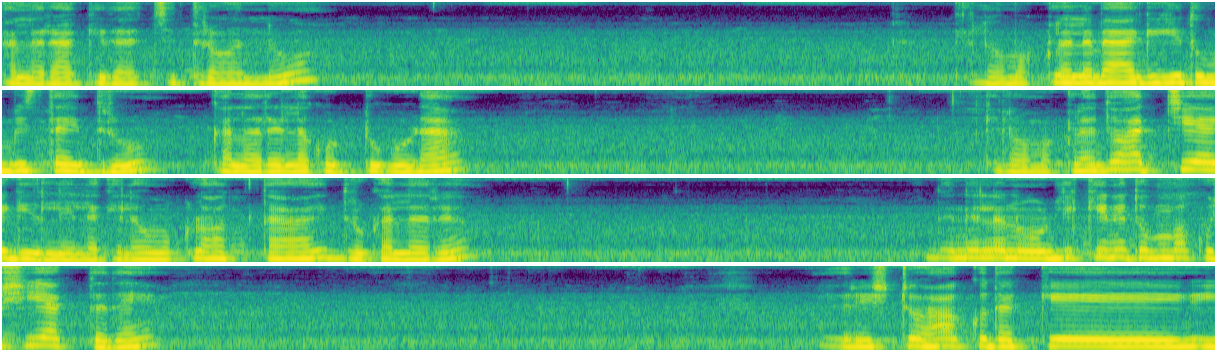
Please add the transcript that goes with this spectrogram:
ಕಲರ್ ಹಾಕಿದ ಚಿತ್ರವನ್ನು. ಕೆಲವು ಮಕ್ಕಳೆಲ್ಲ ಬ್ಯಾಗಿಗೆ ತುಂಬಿಸ್ತಾ ಇದ್ರು. ಕಲರ್ ಎಲ್ಲ ಕೊಟ್ಟು ಕೂಡ. ಕೆಲವು ಮಕ್ಕಳದ್ದು ಹಚ್ಚಿ ಆಗಿರಲಿಲ್ಲ ಕೆಲವು ಮಕ್ಕಳು ಹಾಕ್ತಾ ಇದ್ರು ಕಲರ್ ಇದನ್ನೆಲ್ಲ ನೋಡಲಿಕ್ಕೇ ತುಂಬ ಖುಷಿ ಆಗ್ತದೆ. ಇವರೆಷ್ಟು ಹಾಕೋದಕ್ಕೆ ಈ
